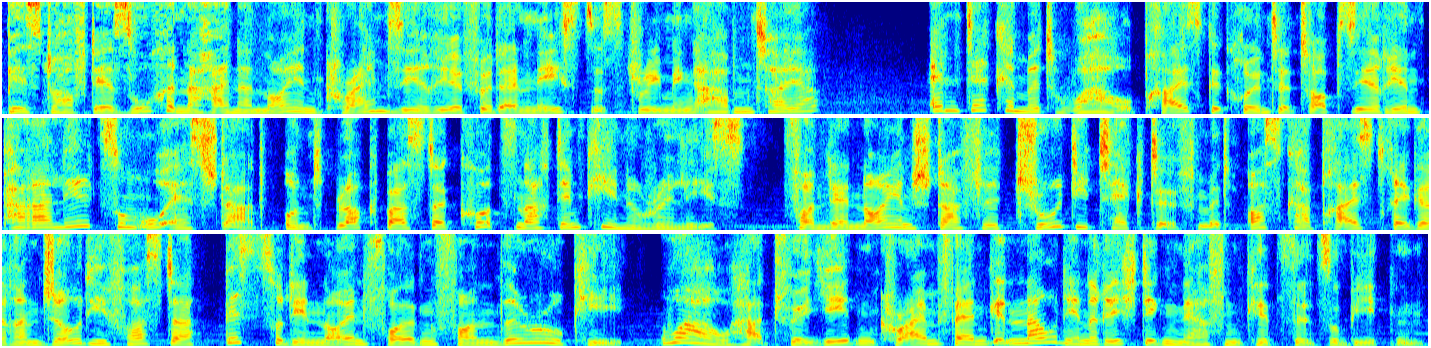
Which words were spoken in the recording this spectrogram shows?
Bist du auf der Suche nach einer neuen Crime-Serie für dein nächstes Streaming-Abenteuer? Entdecke mit Wow preisgekrönte Top-Serien parallel zum US-Start und Blockbuster kurz nach dem Kino-Release. Von der neuen Staffel True Detective mit Oscar-Preisträgerin Jodie Foster bis zu den neuen Folgen von The Rookie. Wow hat für jeden Crime-Fan genau den richtigen Nervenkitzel zu bieten.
